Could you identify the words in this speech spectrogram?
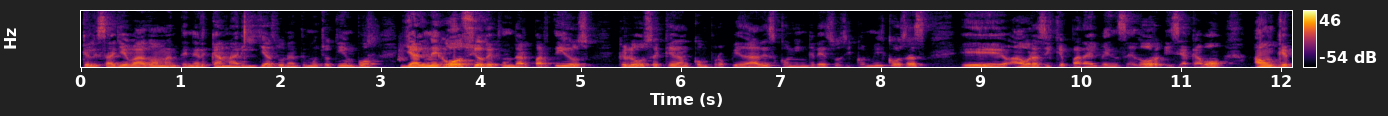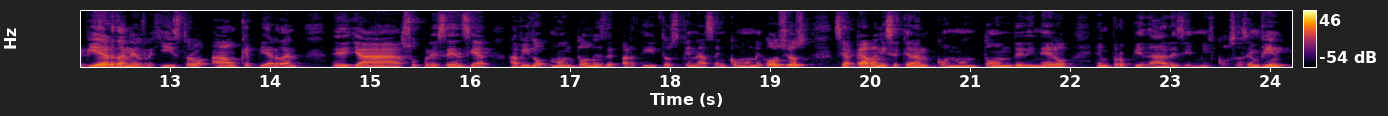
que les ha llevado a mantener camarillas durante mucho tiempo y al negocio de fundar partidos que luego se quedan con propiedades, con ingresos y con mil cosas, eh, ahora sí que para el vencedor y se acabó, aunque pierdan el registro, aunque pierdan eh, ya su presencia, ha habido montones de partiditos que nacen como negocios, se acaban y se quedan con montón de dinero en propiedades y en mil cosas. En fin,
